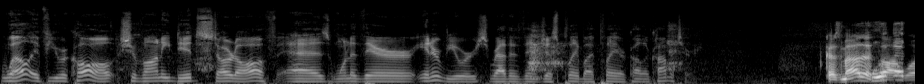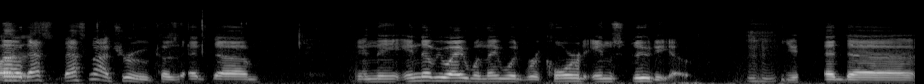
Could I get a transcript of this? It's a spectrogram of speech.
Well, if you recall, Schiavone did start off as one of their interviewers rather than just play-by-play or color commentary. Because my other Well, thought no, was that's that's not true because at um, in the NWA when they would record in studio, Mm-hmm. you had uh,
